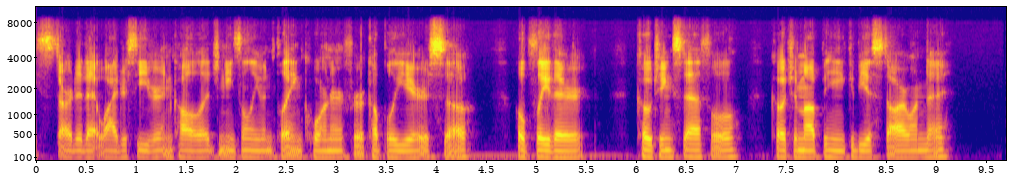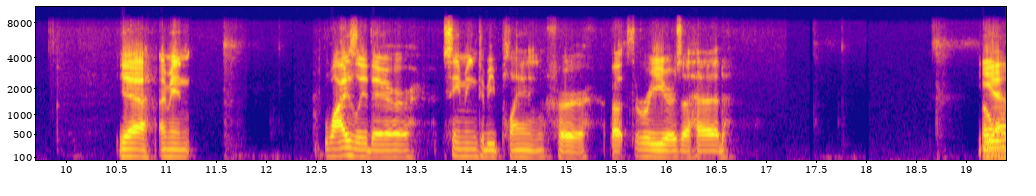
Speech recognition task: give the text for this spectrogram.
started at wide receiver in college, and he's only been playing corner for a couple of years. So, hopefully, their coaching staff will coach him up, and he could be a star one day. Yeah, I mean, wisely they're seeming to be planning for about three years ahead. So, Yeah.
